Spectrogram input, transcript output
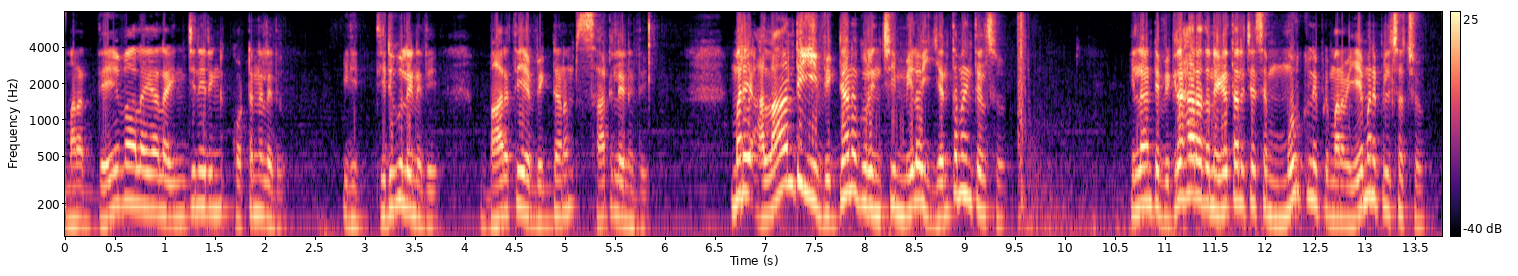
మన దేవాలయాల ఇంజనీరింగ్ కొట్టనలేదు. ఇది తిరుగులేనిది. భారతీయ విజ్ఞానం సాటిలేనిది. మరి అలాంటి ఈ విజ్ఞానం గురించి మీలో ఎంతమంది తెలుసు? ఇలాంటి విగ్రహారాధన ఎగతాలు చేసే మూర్ఖులు ఇప్పుడు మనం ఏమని పిలిచొచ్చు?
